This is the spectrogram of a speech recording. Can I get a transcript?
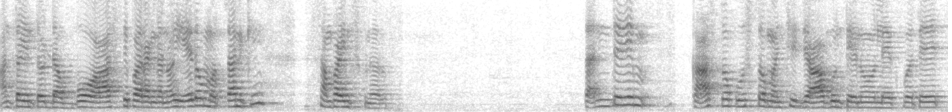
అంత ఇంత డబ్బు ఆస్తి పరంగానో ఏదో మొత్తానికి సంపాదించుకున్నారు. తండ్రి కాస్త కూస్తో మంచి జాబ్ ఉంటేనో లేకపోతే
